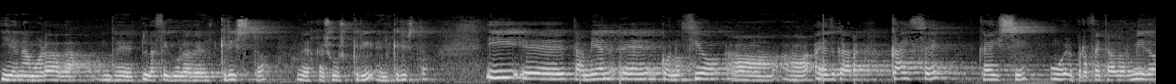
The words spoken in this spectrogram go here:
y enamorada de la figura del Cristo, de Jesús el Cristo, y eh, también eh, conoció a, Edgar Cayce, Cayce, el profeta dormido,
